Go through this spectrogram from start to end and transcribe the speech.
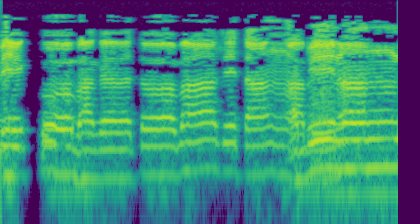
භික්ඛු භගවතෝ භාසිතං අභිනන්දුන්ති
